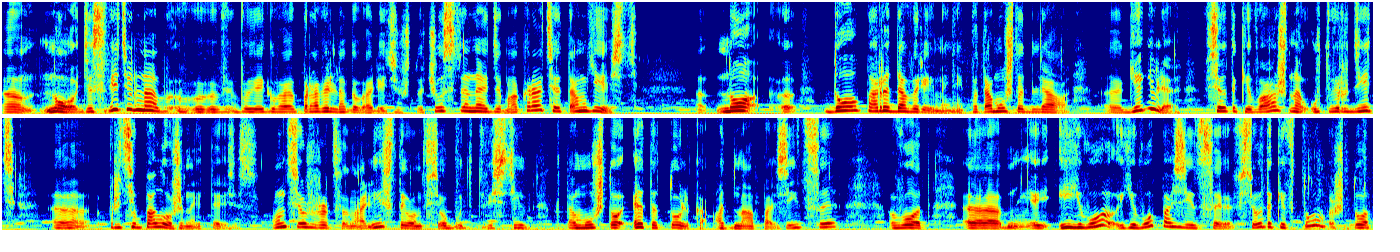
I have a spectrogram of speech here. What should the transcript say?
Э, но действительно, вы правильно говорите, что чувственная демократия там есть. Но э, до поры до времени, потому что для э, Гегеля все-таки важно утвердить противоположный тезис. Он все же рационалист, и он все будет вести к тому, что это только одна позиция – вот. Эм, и его, его позиция все-таки в том, что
